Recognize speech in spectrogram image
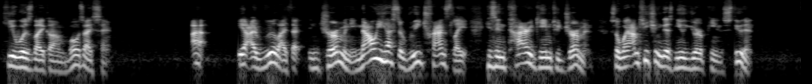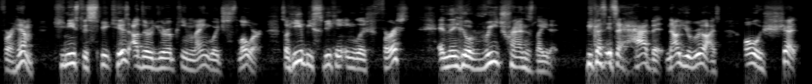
he was like, um, what was I saying? I yeah, I realized that in Germany, now he has to retranslate his entire game to German. So when I'm teaching this new European student, for him, he needs to speak his other European language slower. So he'll be speaking English first, and then he'll retranslate it because it's a habit. Now you realize, oh shit,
